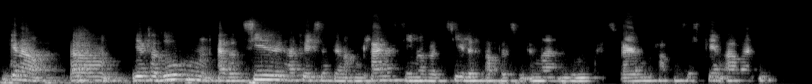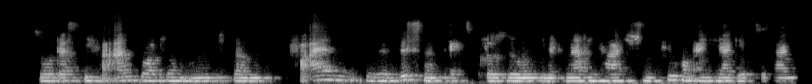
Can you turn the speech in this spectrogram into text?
Genau. Ähm, wir versuchen, also Ziel, natürlich sind wir noch ein kleines Team, aber Ziel ist auch, dass wir immer in so einem Sparring-System arbeiten, so dass die Verantwortung und ähm, vor allem diese Wissensexplosion, die mit einer hierarchischen Führung einhergeht, zu sagen,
